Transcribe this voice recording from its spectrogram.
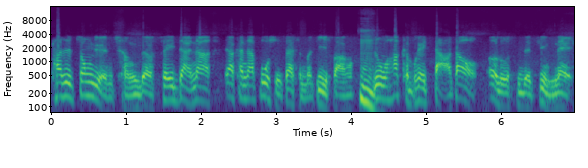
它是中远程的飞弹，那要看它部署在什么地方，嗯，如果它可不可以打到俄罗斯的境内。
